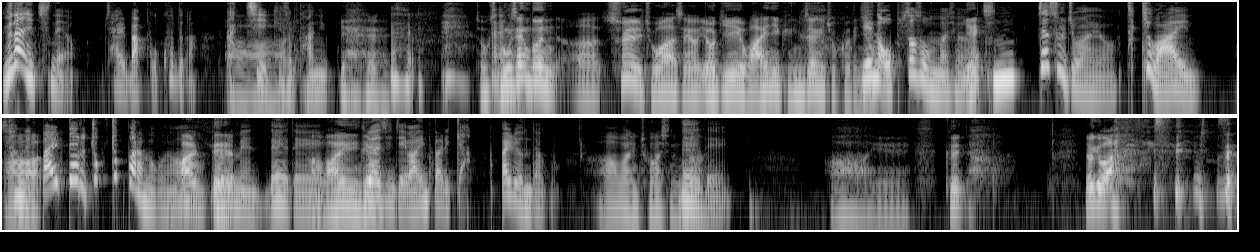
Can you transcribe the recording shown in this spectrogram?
유난히 친해요. 잘 맞고 코드가 같이 아, 계속 다니고. 예. 저 혹시 동생분 아, 술 좋아하세요? 여기 와인이 굉장히 좋거든요. 얘는 없어서 못 마셔요. 예? 진짜 술 좋아해요. 특히 와인. 참 아. 빨대로 쪽쪽 빨아 먹어요. 빨대? 여름엔. 네 네. 아, 와인이요? 그래야지 이제 와인빨이 쫙 빨리 온다고. 아 와인 좋아하시는구나. 네 네. 아 예. 그 여기 와인 주세요.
